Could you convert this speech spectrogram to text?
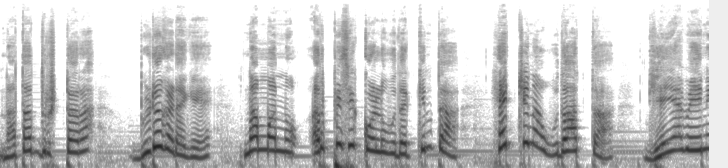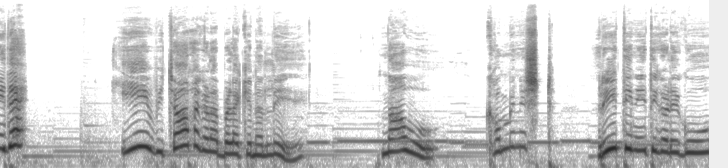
ನತದೃಷ್ಟರ ಬಿಡುಗಡೆಗೆ ನಮ್ಮನ್ನು ಅರ್ಪಿಸಿಕೊಳ್ಳುವುದಕ್ಕಿಂತ ಹೆಚ್ಚಿನ ಉದಾತ್ತ ಧ್ಯೇಯವೇನಿದೆ? ಈ ವಿಚಾರಗಳ ಬೆಳಕಿನಲ್ಲಿ ನಾವು ಕಮ್ಯುನಿಸ್ಟ್ ರೀತಿ ನೀತಿಗಳಿಗೂ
